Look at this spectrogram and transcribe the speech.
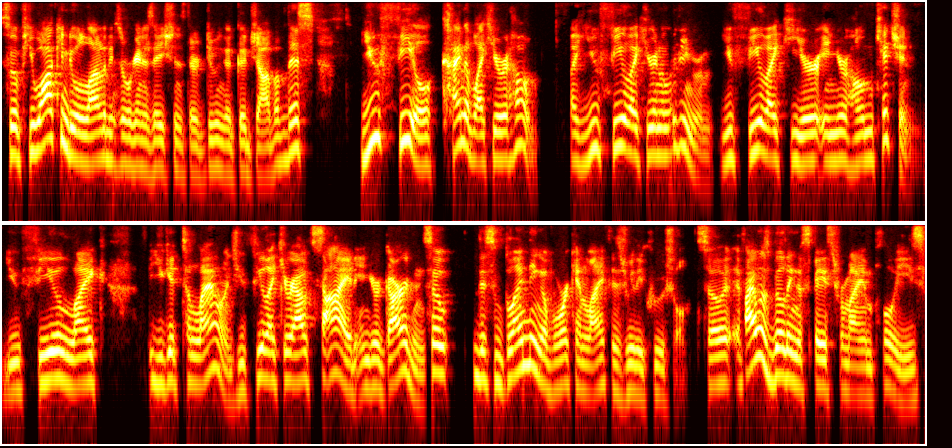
So if you walk into a lot of these organizations, they're doing a good job of this. You feel kind of like you're at home. Like you feel like you're in a living room. You feel like you're in your home kitchen. You feel like you get to lounge. You feel like you're outside in your garden. So this blending of work and life is really crucial. So if I was building a space for my employees,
